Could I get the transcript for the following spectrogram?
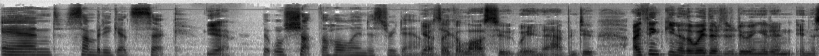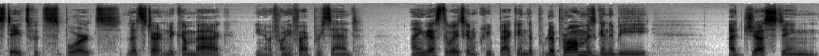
and somebody gets sick, Yeah. That will shut the whole industry down. Yeah, it's like a lawsuit waiting to happen too. I think you know the way that they're doing it in, in the states with sports that's starting to come back. You know, twenty five percent. I think that's the way it's going to creep back in. The the problem is going to be adjusting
